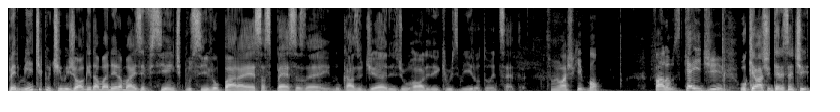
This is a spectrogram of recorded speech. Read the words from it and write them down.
permite que o time jogue da maneira mais eficiente possível para essas peças, né? No caso de Giannis, Drew Holiday, Chris Middleton, etc. Então eu acho que, bom, falamos. Quer ir de O que eu acho interessante,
